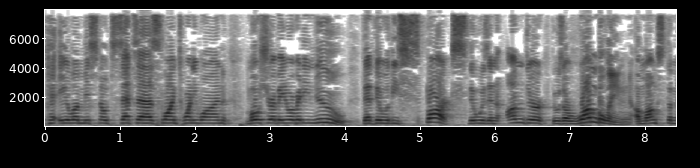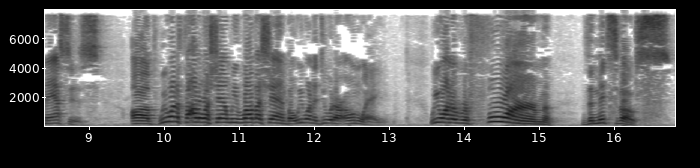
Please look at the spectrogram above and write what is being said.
ke'ela misnot tzetzes, line 21. Moshe Rabbeinu already knew that there were these sparks, there was an under, there was a rumbling amongst the masses of, we want to follow Hashem, we love Hashem, but we want to do it our own way. We want to reform the mitzvos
